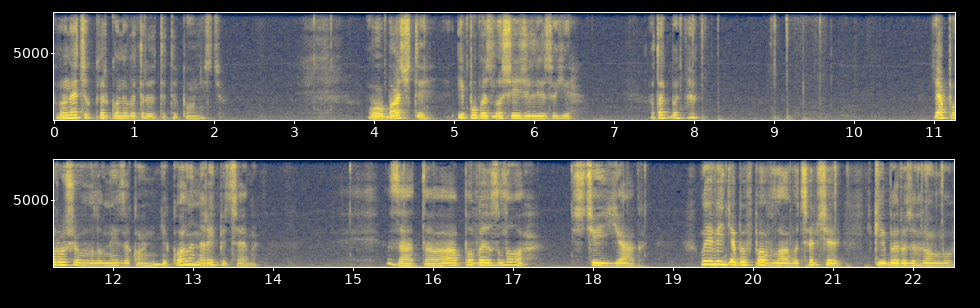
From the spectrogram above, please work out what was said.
Головне цю кирку не витратити повністю. О, бачите, і повезло ще й желізо є. А так би. Я порушив головний закон. Ніколи не рий під себе. Зато повезло. Ще й як. Уявіть, я би впав в лаву. Це б ще який би розгром був.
